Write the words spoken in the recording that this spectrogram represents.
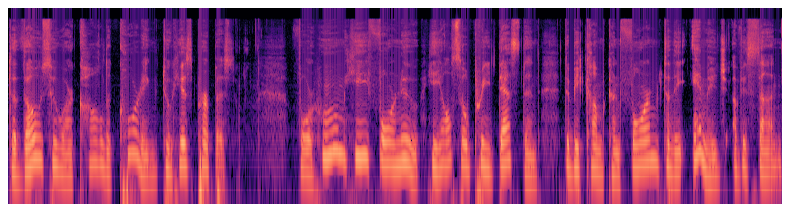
to those who are called according to his purpose. For whom he foreknew, he also predestined to become conformed to the image of his Son,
